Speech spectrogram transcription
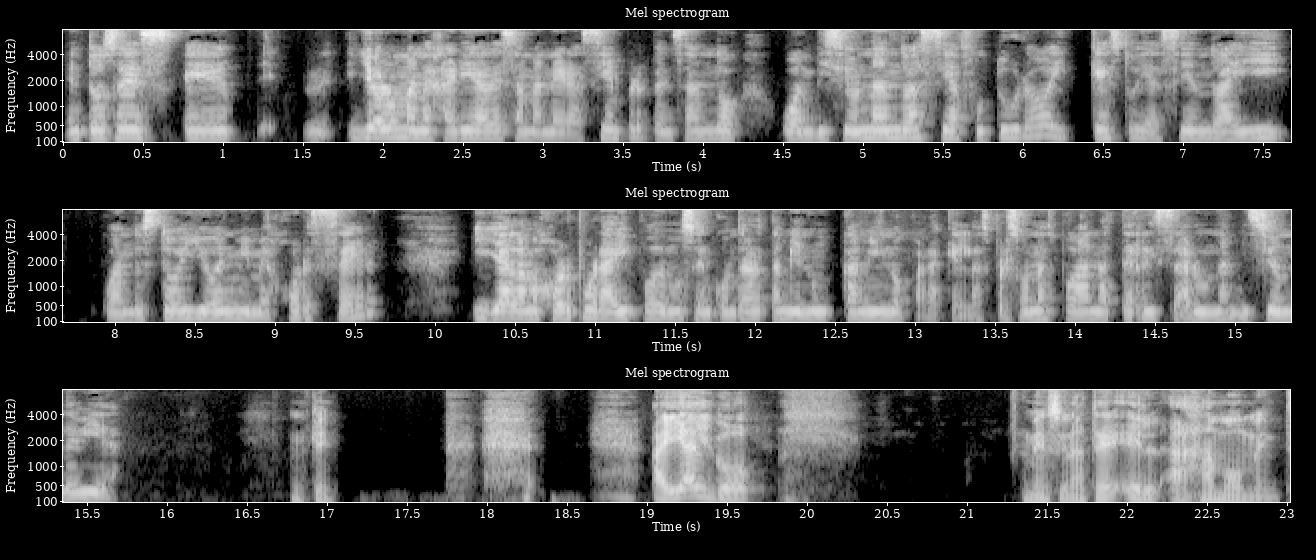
Entonces, yo lo manejaría de esa manera, siempre pensando o ambicionando hacia futuro y qué estoy haciendo ahí cuando estoy yo en mi mejor ser. Y a lo mejor por ahí podemos encontrar también un camino para que las personas puedan aterrizar una misión de vida. Ok. Hay algo mencionaste el aha moment,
